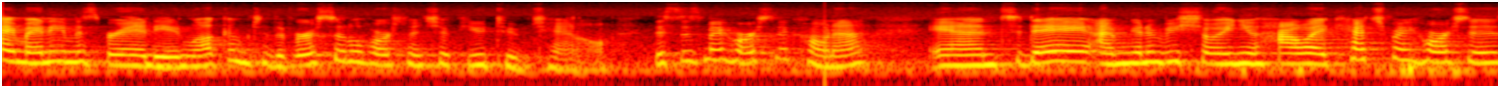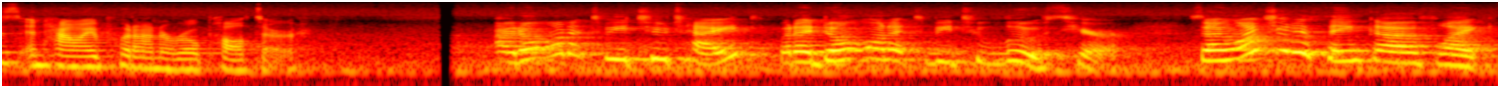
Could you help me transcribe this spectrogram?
Hi, my name is Brandy, and welcome to the Versatile Horsemanship YouTube channel. This is my horse Nakona, and today I'm going to be showing you how I catch my horses and how I put on a rope halter. I don't want it to be too tight, but I don't want it to be too loose here. So I want you to think of like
